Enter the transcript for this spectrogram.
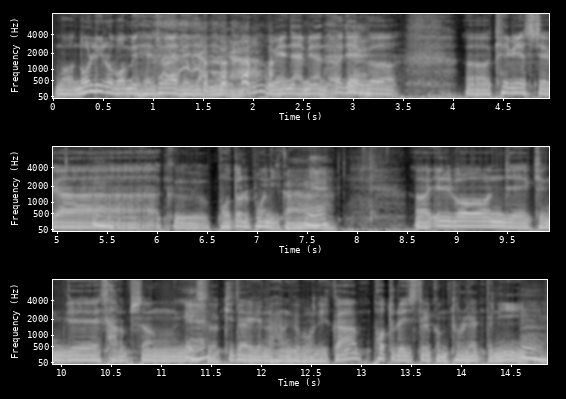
뭐 논리로 보면 해줘야 되지 않느냐. 왜냐하면 어제 예. 그 어, KBS 제가 그 보도를 보니까 음. 예. 어, 일본 이제 경제 산업성에서 기자회견을 하는 거 보니까 포토레지스트를 검토를 했더니 음.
